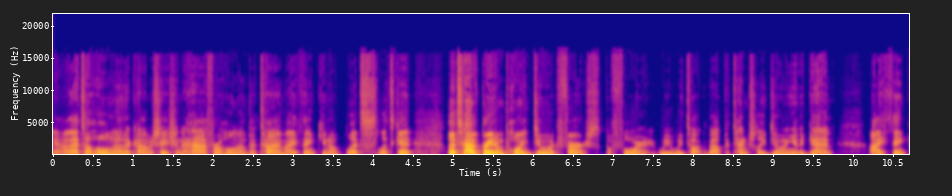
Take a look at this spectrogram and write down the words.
Now that's a whole nother conversation to have for a whole nother time. I think, you know, let's let's get let's have Brayden Point do it first before we we talk about potentially doing it again. I think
